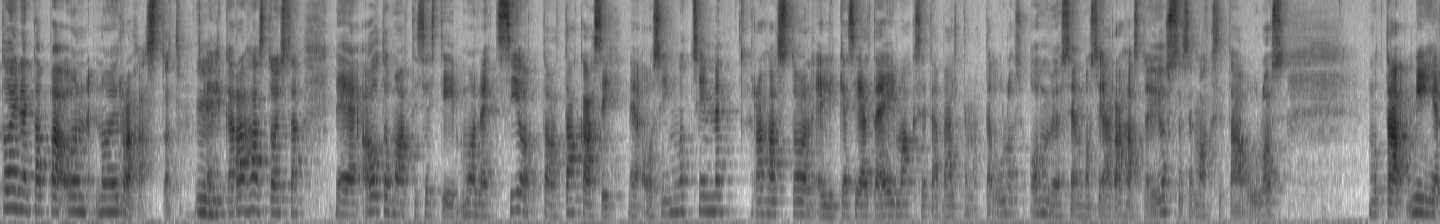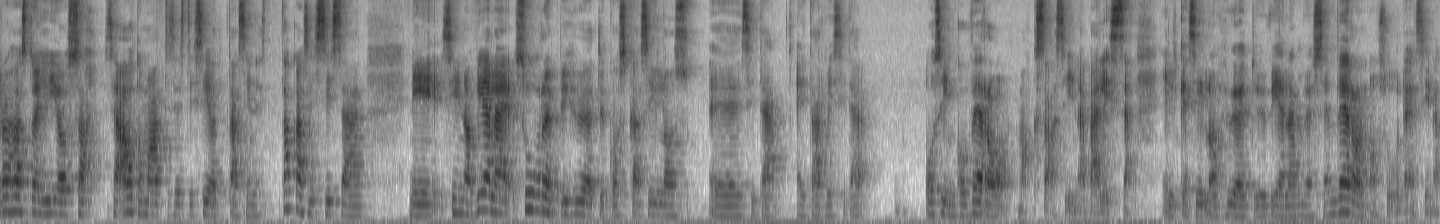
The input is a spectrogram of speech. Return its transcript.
toinen tapa on noin rahastot. Mm. Eli rahastoissa ne automaattisesti monet sijoittaa takaisin ne osingot sinne rahastoon, eli sieltä ei makseta välttämättä ulos. On myös semmoisia rahastoja, jossa se maksetaan ulos mutta niihin rahastoihin, joissa se automaattisesti sijoittaa sinne takaisin sisään, niin siinä on vielä suurempi hyöty, koska silloin eh, sitä ei tarvitse sitä osinkovero maksaa siinä välissä. Eli silloin hyötyy vielä myös sen veron osuuden siinä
